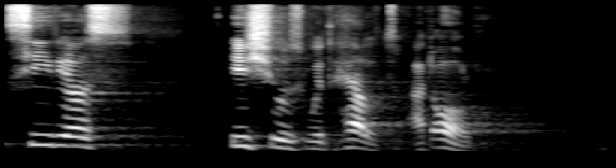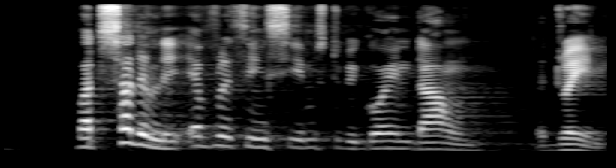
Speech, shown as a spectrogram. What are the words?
serious issues with health at all. But suddenly everything seems to be going down the drain.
